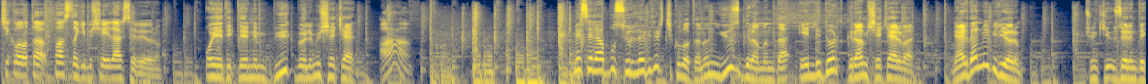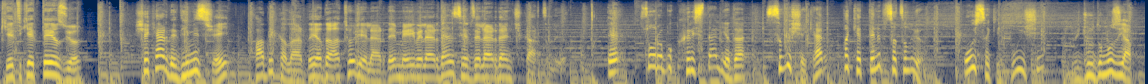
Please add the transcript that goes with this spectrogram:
Çikolata, pasta gibi şeyler seviyorum. O yediklerinin büyük bölümü şeker. Aa, Mesela bu sürülebilir çikolatanın 100 gramında 54 gram şeker var. Nereden mi biliyorum? Çünkü üzerindeki etikette yazıyor. Şeker dediğimiz şey fabrikalarda ya da atölyelerde meyvelerden, sebzelerden çıkartılıyor. E sonra bu kristal ya da sıvı şeker paketlenip satılıyor. Oysa ki bu işi vücudumuz yapmalı.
